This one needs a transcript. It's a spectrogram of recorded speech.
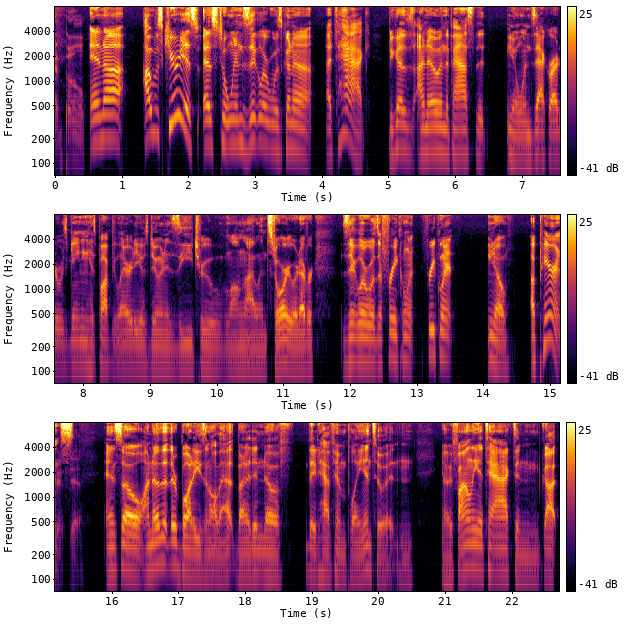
Boom. And uh, I was curious as to when Ziggler was gonna attack because I know in the past that you know when Zack Ryder was gaining his popularity, he was doing his Z True Long Island story or whatever. Ziggler was a frequent frequent you know appearance, Yeah. And so I know that they're buddies and all that, but I didn't know if they'd have him play into it. And you know he finally attacked and got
